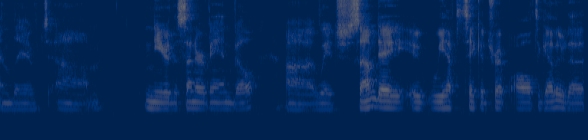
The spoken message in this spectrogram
and lived um, near the center of Annville. Uh, which someday it, we have to take a trip all together to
